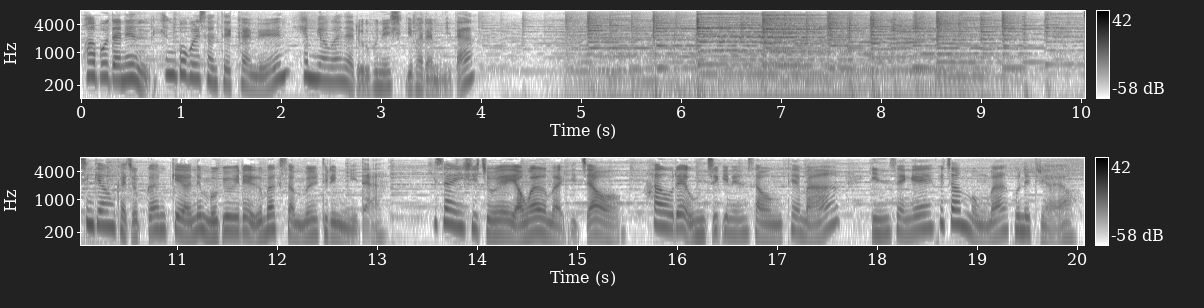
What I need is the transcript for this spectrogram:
화보다는 행복을 선택하는 현명한 하루 보내시기 바랍니다. 친경 가족과 함께 여는 목요일의 음악 선물 드립니다. 히사이시조의 영화 음악이죠. 하울의 움직이는 성 테마 인생의 회전목마 보내드려요.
